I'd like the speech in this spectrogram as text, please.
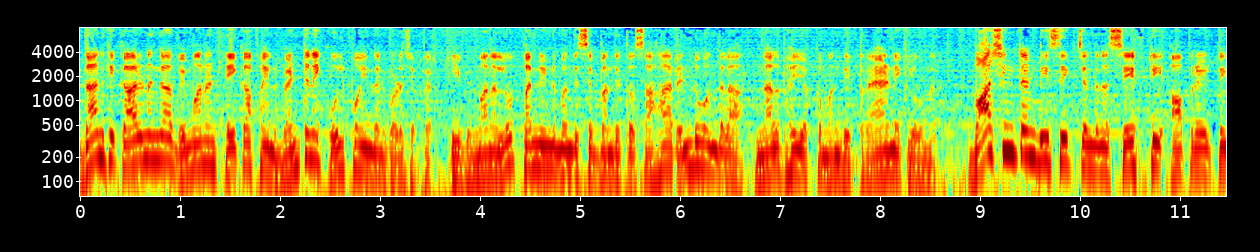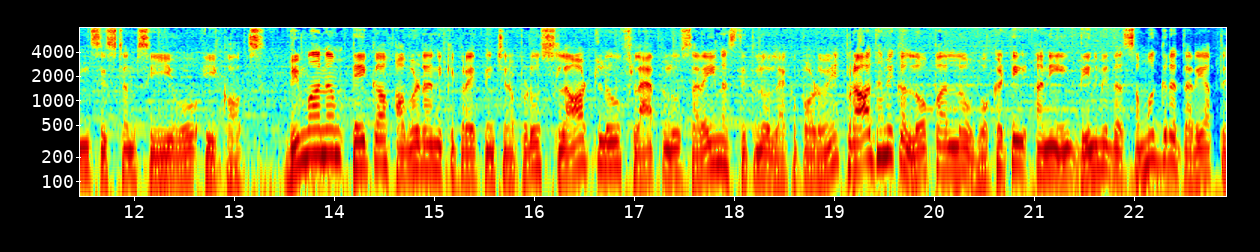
దానికి కారణంగా విమానం టేకాఫ్ అయిన వెంటనే కూలిపోయిందని కూడా చెప్పారు. ఈ విమానంలో పన్నెండు మంది సిబ్బందితో సహా రెండు వందల నలభై ఒక్క మంది ప్రయాణికులు ఉన్నారు. వాషింగ్టన్ డీసీకి చెందిన సేఫ్టీ ఆపరేటింగ్ సిస్టమ్ సీఈఓ ఈ కాక్స్ విమానం టేకాఫ్ అవ్వడానికి ప్రయత్నించినప్పుడు స్లాట్లు ఫ్లాప్లు సరైన స్థితిలో లేకపోవడమే ప్రాథమిక లోపాల్లో ఒకటి అని దీని మీద సమగ్ర దర్యాప్తు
